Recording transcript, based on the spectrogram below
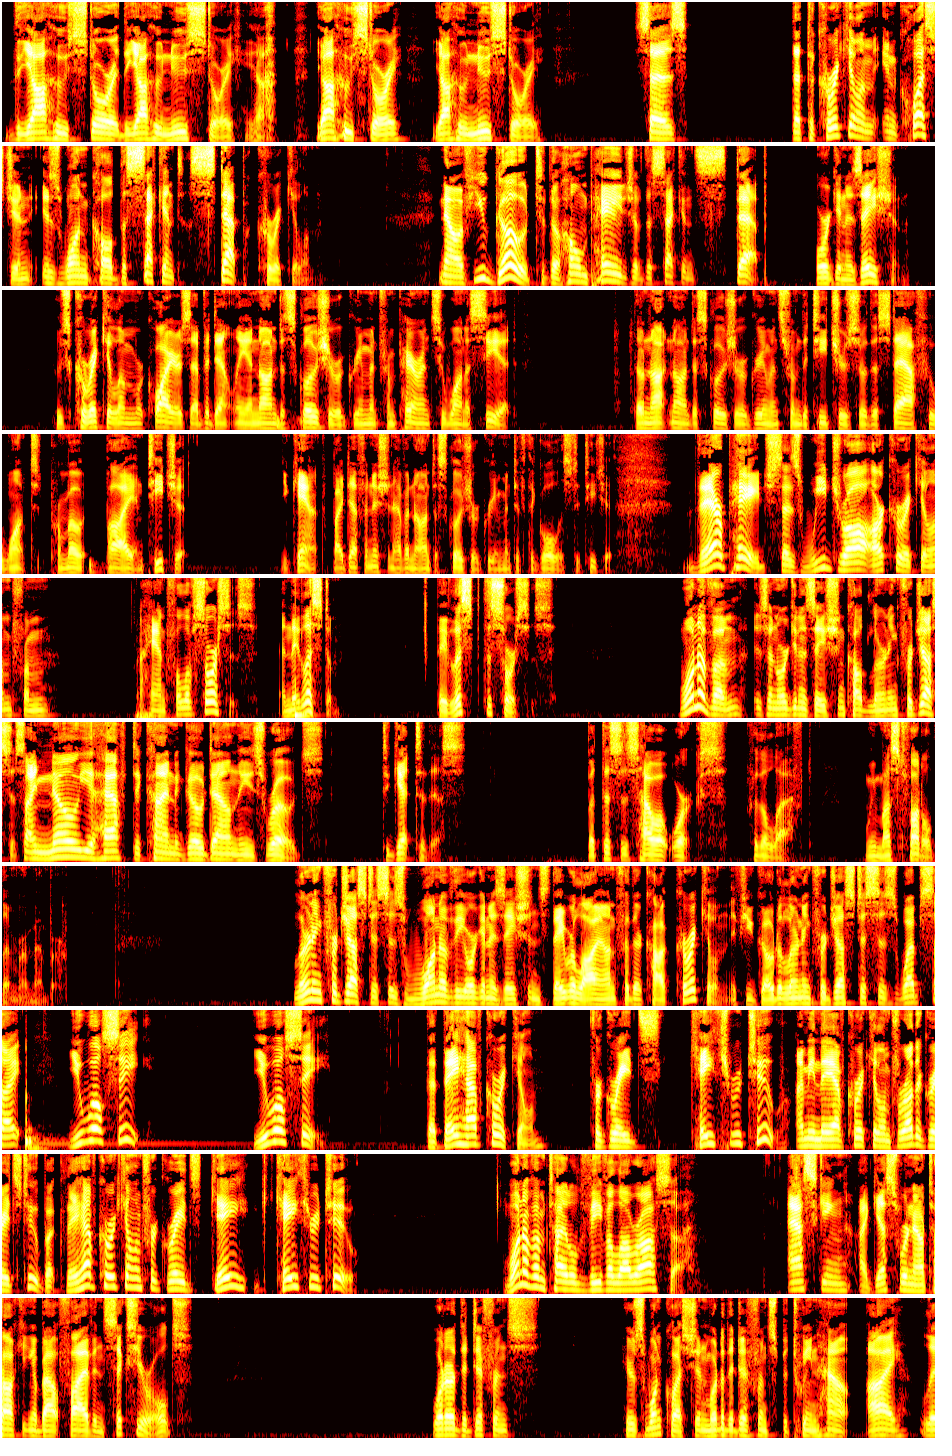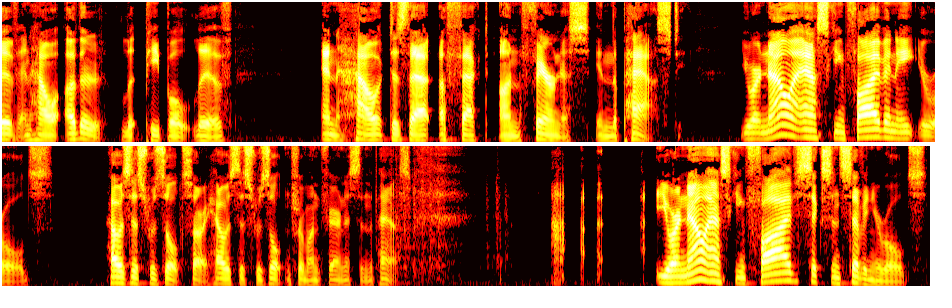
the Yahoo story, the Yahoo News story, yeah, Yahoo story, Yahoo News story says that the curriculum in question is one called the Second Step curriculum. Now, if you go to the homepage of the Second Step organization, whose curriculum requires evidently a non disclosure agreement from parents who want to see it, though not non disclosure agreements from the teachers or the staff who want to promote, buy, and teach it. You can't, by definition, have a non disclosure agreement if the goal is to teach it. Their page says we draw our curriculum from a handful of sources, and they list them. They list the sources. One of them is an organization called Learning for Justice. I know you have to kind of go down these roads to get to this, but this is how it works for the left. We must fuddle them, remember. Learning for Justice is one of the organizations they rely on for their co- curriculum. If you go to Learning for Justice's website, you will see, you will see that they have curriculum for grades K through 2. I mean, they have curriculum for other grades too, but they have curriculum for grades K, K through 2. One of them titled Viva la Raza, asking, I guess we're now talking about five and six year olds what are the difference? Here's one question What are the difference between how I live and how other li- people live? And how does that affect unfairness in the past? You are now asking five and eight year olds, how is this result? Sorry, how is this resultant from unfairness in the past? You are now asking five, six, and seven year olds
